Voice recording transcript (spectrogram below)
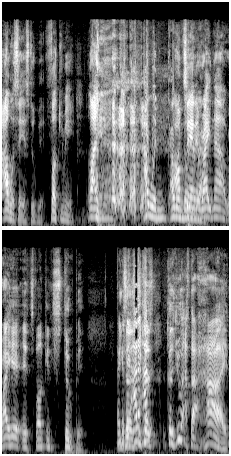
I would say it's stupid. Fuck you mean? Like I wouldn't. I I'm wouldn't. go saying it route. right now, right here. It's fucking stupid. Like I Because said, I- I- because because you have to hide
